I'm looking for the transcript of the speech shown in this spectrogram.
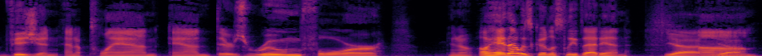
vision and a plan, and there's room for, you know, oh hey, that was good. Let's leave that in. Yeah, Um,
